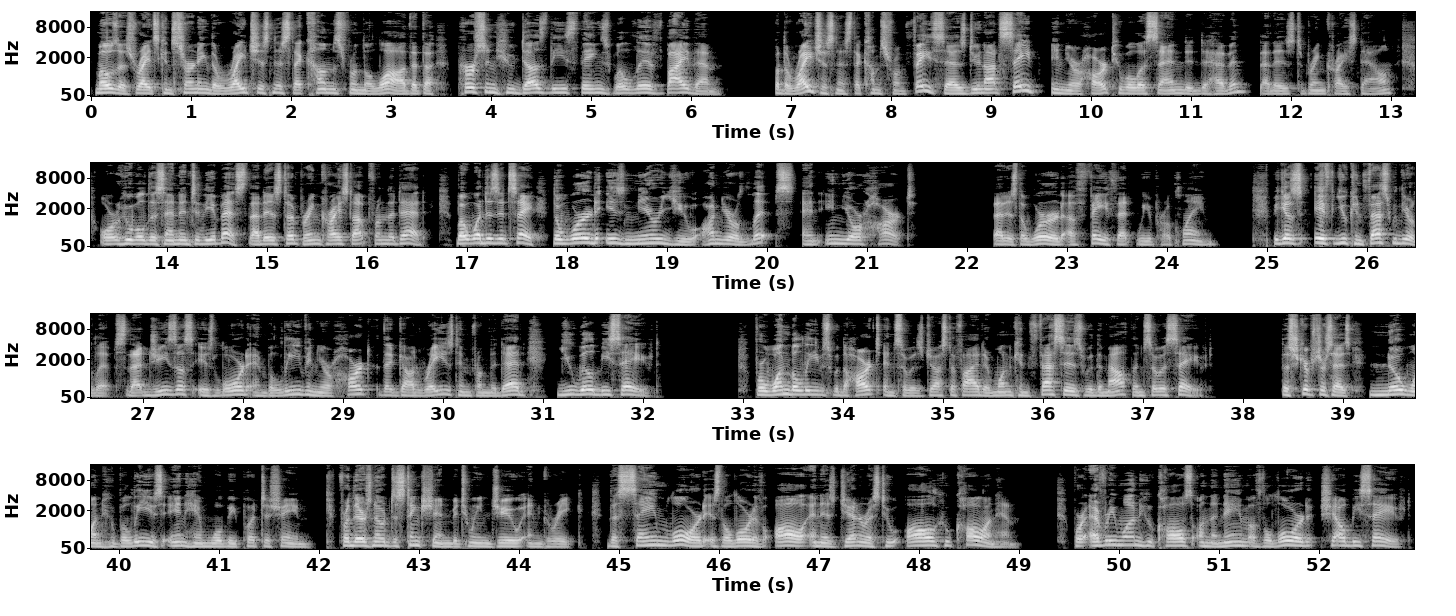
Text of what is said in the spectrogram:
Moses writes concerning the righteousness that comes from the law that the person who does these things will live by them. But the righteousness that comes from faith says, Do not say in your heart who will ascend into heaven, that is, to bring Christ down, or who will descend into the abyss, that is, to bring Christ up from the dead. But what does it say? The word is near you, on your lips and in your heart. That is the word of faith that we proclaim. Because if you confess with your lips that Jesus is Lord and believe in your heart that God raised him from the dead, you will be saved. For one believes with the heart and so is justified, and one confesses with the mouth and so is saved. The scripture says, No one who believes in him will be put to shame, for there's no distinction between Jew and Greek. The same Lord is the Lord of all and is generous to all who call on him. For everyone who calls on the name of the Lord shall be saved.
